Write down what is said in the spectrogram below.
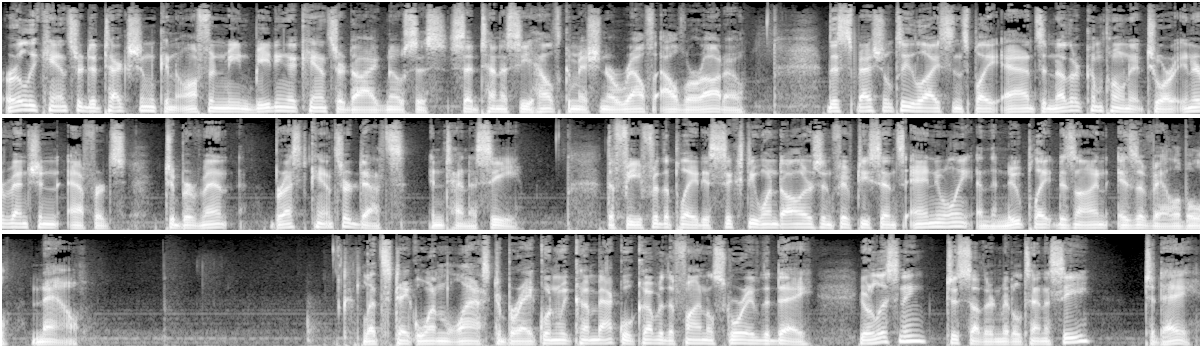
Early cancer detection can often mean beating a cancer diagnosis, said Tennessee Health Commissioner Ralph Alvarado. This specialty license plate adds another component to our intervention efforts to prevent breast cancer deaths in Tennessee. The fee for the plate is $61.50 annually, and the new plate design is available now. Let's take one last break. When we come back, we'll cover the final story of the day. You're listening to Southern Middle Tennessee today.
